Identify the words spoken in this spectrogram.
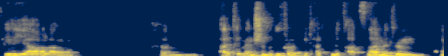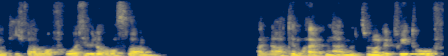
viele Jahre lang ähm, alte Menschen beliefert mit, mit Arzneimitteln und ich war immer froh, als ich wieder raus war. Weil nach dem Altenheim gibt es nur noch den Friedhof.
